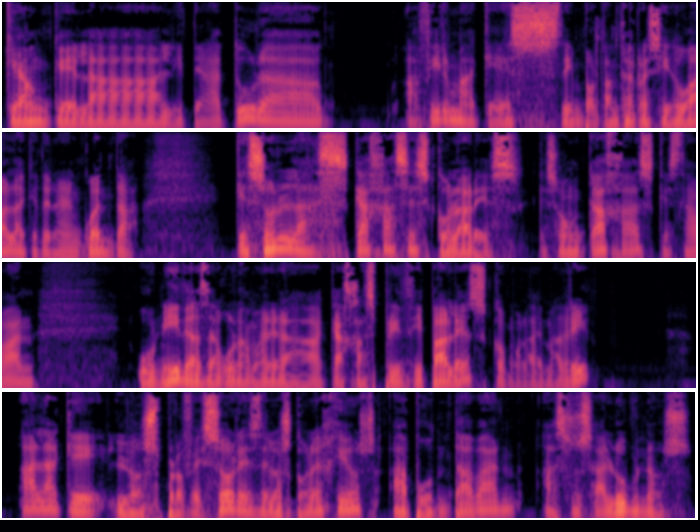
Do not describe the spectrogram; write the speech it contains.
que aunque la literatura afirma que es de importancia residual, hay que tener en cuenta, que son las cajas escolares, que son cajas que estaban unidas de alguna manera a cajas principales, como la de Madrid, a la que los profesores de los colegios apuntaban a sus alumnos.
